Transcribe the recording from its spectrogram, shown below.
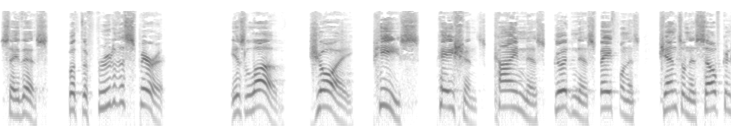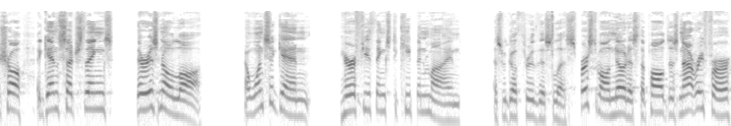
say this But the fruit of the Spirit is love, joy, peace, patience, kindness, goodness, faithfulness, gentleness, self control. Against such things, there is no law. Now, once again, Here are a few things to keep in mind as we go through this list. First of all, notice that Paul does not refer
